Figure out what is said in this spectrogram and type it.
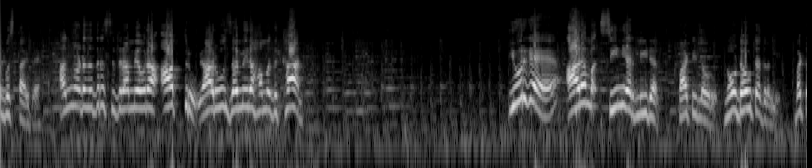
ಎಬ್ಬಿಸ್ತಾ ಇದೆ. ಹಂಗ್ ನೋಡೋದಾದ್ರೆ ಸಿದ್ದರಾಮಯ್ಯ ಅವರ ಆಪ್ತರು ಯಾರು? ಜಮೀರ್ ಅಹಮದ್ ಖಾನ್. ಇವ್ರಿಗೆ ಆರಂಭ ಸೀನಿಯರ್ ಲೀಡರ್ ಪಾಟೀಲ್ ಅವರು ನೋ ಡೌಟ್ ಅದರಲ್ಲಿ. ಬಟ್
